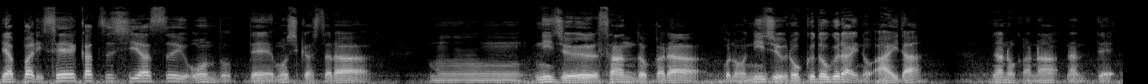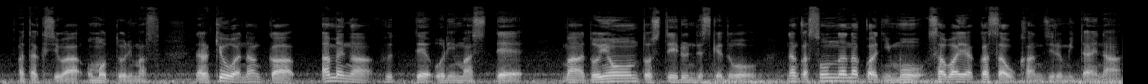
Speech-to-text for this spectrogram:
やっぱり生活しやすい温度ってもしかしたら、うーん、23度からこの26度ぐらいの間なのかななんて私は思っております。だから今日はなんか雨が降っておりまして、まあ、どよーんとしているんですけど、なんかそんな中にも爽やかさを感じるみたいな、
